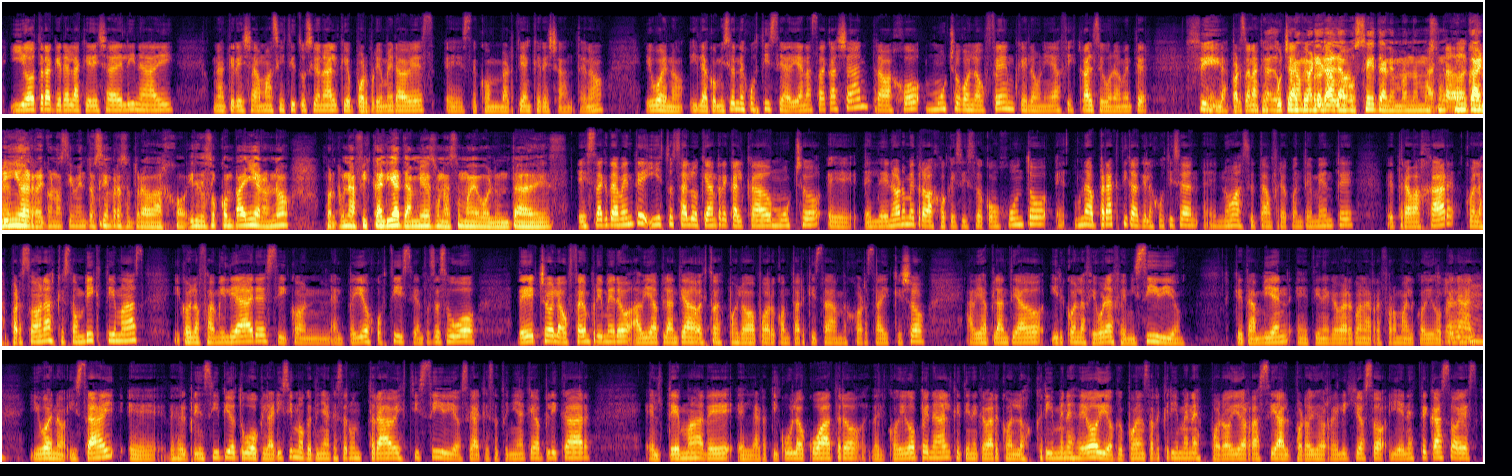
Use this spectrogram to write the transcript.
y otra que era la querella del INADI, una querella más institucional que por primera vez eh, se convertía en querellante, ¿no? Y bueno, y la Comisión de Justicia de Diana Zacayán trabajó mucho con la UFEM, que es la unidad fiscal, seguramente sí, eh, las personas que escuchan este María La Boceta le mandamos un, cariño de reconocimiento siempre a su trabajo y de sus compañeros, ¿no? Porque una fiscalía también es una suma de voluntades. Exactamente, y esto es algo que han recalcado mucho, eh, el enorme trabajo que se hizo conjunto, una práctica que la justicia no hace tan frecuentemente, de trabajar con las personas que son víctimas y con los familiares y con el pedido de justicia. Entonces hubo de hecho, la UFEM primero había planteado, esto después lo va a poder contar quizá mejor Sai que yo, había planteado ir con la figura de femicidio que también eh, tiene que ver con la reforma del Código Penal. Y bueno, Isai eh, desde el principio tuvo clarísimo que tenía que ser un travesticidio, o sea, que se tenía que aplicar el tema del artículo 4 del Código Penal que tiene que ver con los crímenes de odio, que pueden ser crímenes por odio racial, por odio religioso, y en este caso es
